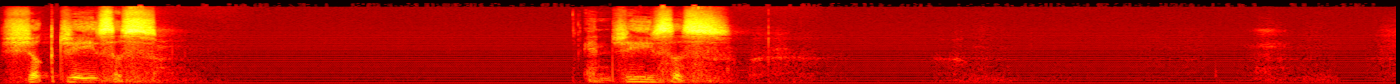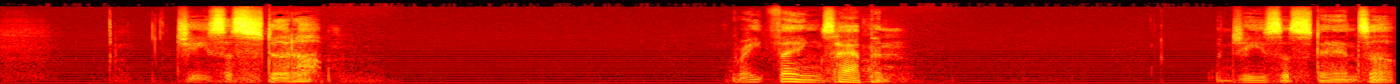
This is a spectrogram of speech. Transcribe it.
shook Jesus. And Jesus Jesus stood up great things happen when Jesus stands up.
